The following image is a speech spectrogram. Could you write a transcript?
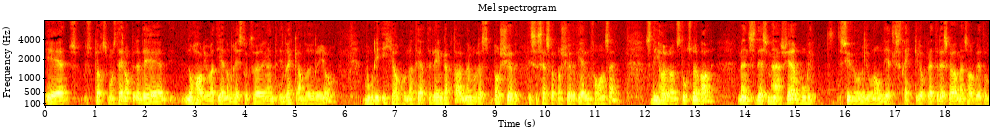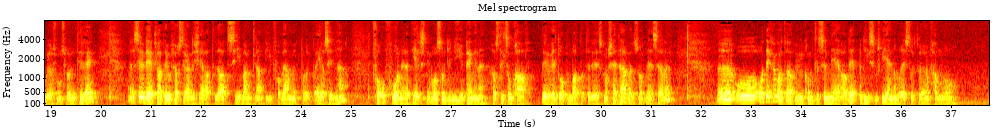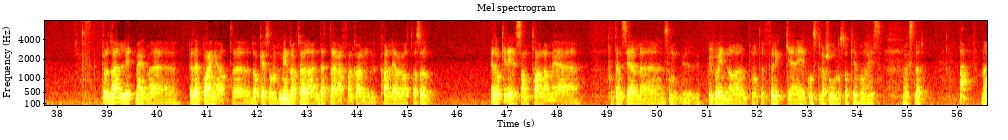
er spørsmålstegn oppi det. det er, nå har de jo vært gjennom restrukturering av en, rekke andre rederier hvor de ikke har konvertert til egenkapital, men hvor bare skjøvet, disse selskapene har skjøvet gjelden foran seg. Så de har jo da en stor snøball. Mens det som her skjer, hvorvidt 700 millioner om de er tilstrekkelig oppi dette, det skal, men så har vi et obligasjonslån i tillegg. Eh, så er jo det klart, det er jo første gang det skjer at da sier banken at vi får være med på, på eiersiden her for å få ned et gjeldsnivå som de nye pengene har stilt som krav. Det er jo helt åpenbart at det er det som har skjedd her. sånn at vi ser det. Uh, og, og, det kan godt være at vi vil komme til å se mer av det på de som skal gjennom restrukturering framover nå. For å dvele litt mer med, med det poenget at uh, dere som mindre aktører enn dette i hvert fall kan, kan leve godt. Altså, er dere i samtaler med potensielle som vil gå inn og på en måte forrykke eierkonstellasjonen hos dere på noe vis? Noe Nei. Nei.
